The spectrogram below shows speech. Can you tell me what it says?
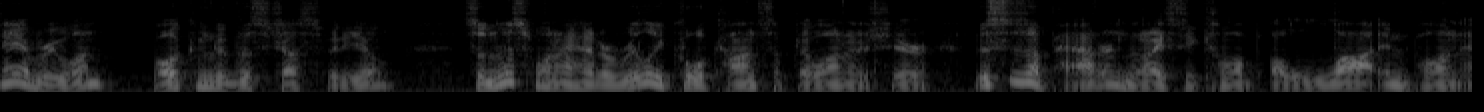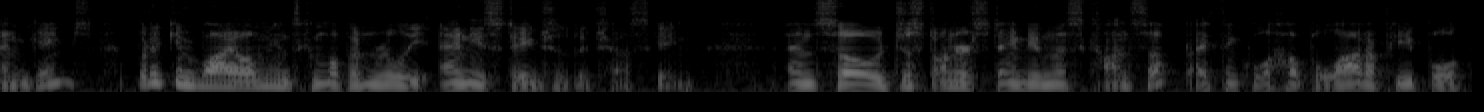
Hey everyone, welcome to this chess video. So in this one I had a really cool concept I wanted to share. This is a pattern that I see come up a lot in pawn endgames, but it can by all means come up in really any stage of the chess game. And so just understanding this concept I think will help a lot of people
